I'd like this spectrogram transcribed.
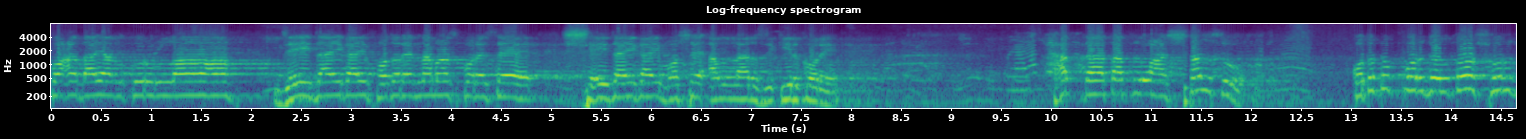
কআদা ইয়াযকুরুল্লাহ যেই জায়গায় ফজরের নামাজ পড়েছে, সেই জায়গায় বসে আল্লাহর জিকির করে। কতটুক পর্যন্ত? সূর্য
